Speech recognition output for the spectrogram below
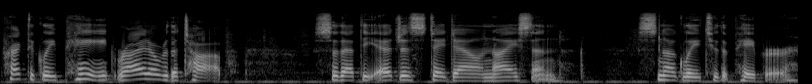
practically paint right over the top so that the edges stay down nice and snugly to the paper.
